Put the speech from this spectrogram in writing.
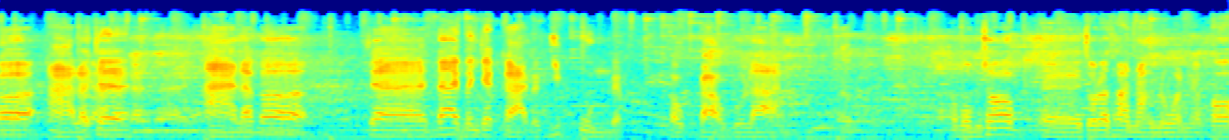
ก็อ่านแล้วจะอ่านแล้วก็จะได้บรรยากาศแบบญี่ปุ่นแบบเก่าๆโบราณผมชอบเอ่อโจนาธานนางนวลครับเพราะ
